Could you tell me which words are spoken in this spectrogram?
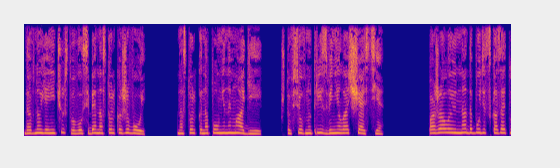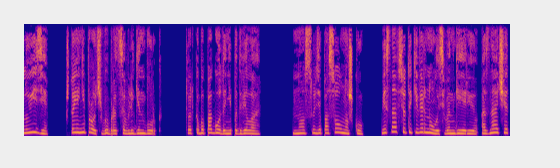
Давно я не чувствовал себя настолько живой, настолько наполненной магией, что все внутри звенело от счастья. Пожалуй, надо будет сказать Луизе, что я не прочь выбраться в Легенбург, только бы погода не подвела. Но, судя по солнышку, весна все-таки вернулась в Энгерию, а значит...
